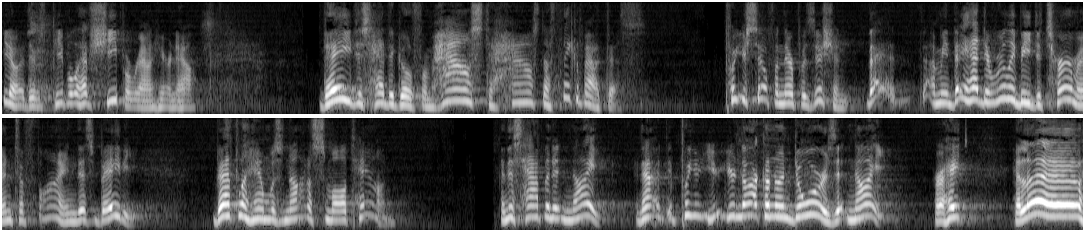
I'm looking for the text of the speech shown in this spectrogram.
you know, there's people that have sheep around here now. They just had to go from house to house. Now, think about this. Put yourself in their position. I mean, they had to really be determined to find this baby. Bethlehem was not a small town. And this happened at night. Now, you're knocking on doors at night right? Hello,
